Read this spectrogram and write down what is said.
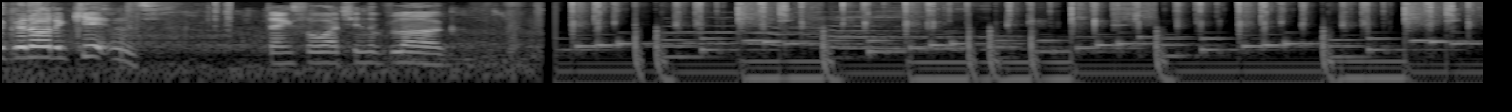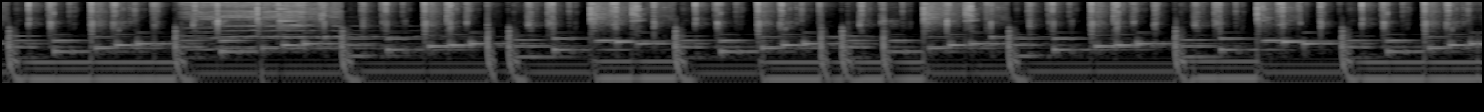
Look at all the kittens. Thanks for watching the vlog.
